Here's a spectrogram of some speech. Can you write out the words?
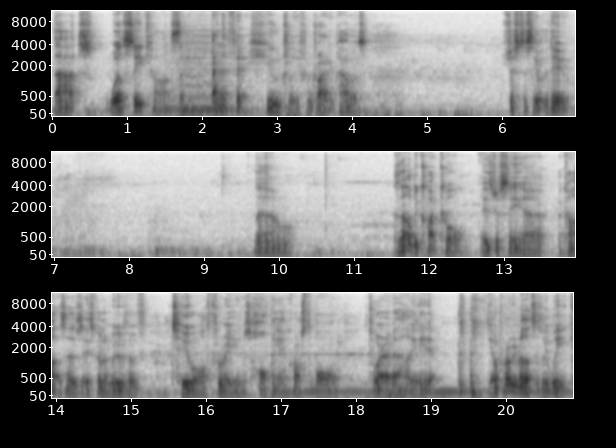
that we'll see cards that benefit hugely from Dryadic powers. Just to see what they do. Now, because that'll be quite cool, is just seeing a, a card that says it's got a move of two or three and just hopping it across the board to wherever the hell you need it. It'll probably be relatively weak,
